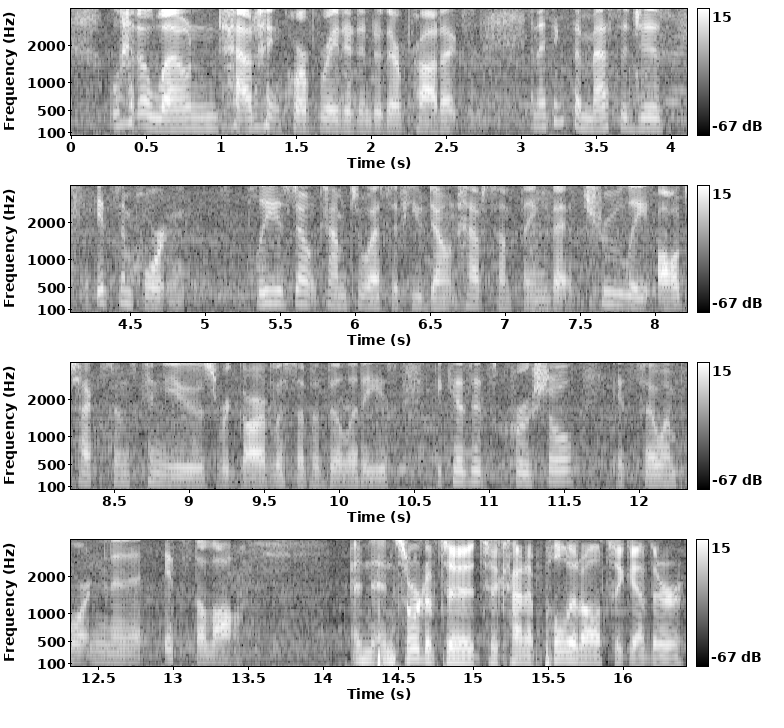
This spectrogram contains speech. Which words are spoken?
let alone how to incorporate it into their products. And I think the message is it's important. Please don't come to us if you don't have something that truly all Texans can use, regardless of abilities, because it's crucial, it's so important, and it's the law and, and sort of to, to kind of pull it all together,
